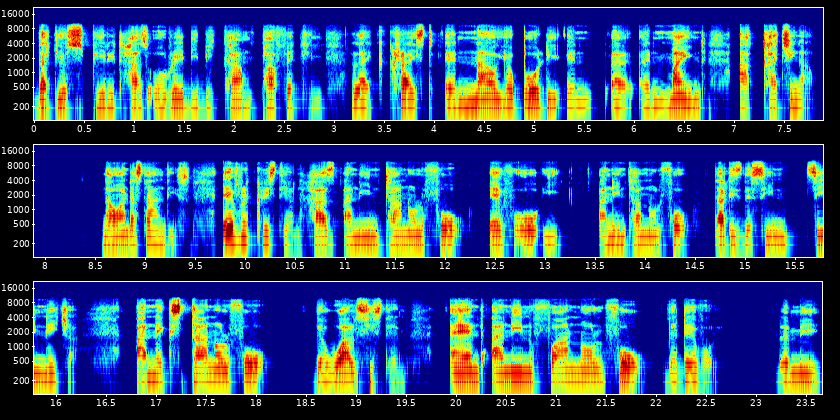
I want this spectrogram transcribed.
that your spirit has already become perfectly like Christ, and now your body and, uh, and mind are catching up. Now, understand this every Christian has an internal foe, F O E, an internal foe. That is the sin, sin nature an external foe, the world system, and an infernal foe, the devil. Let me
